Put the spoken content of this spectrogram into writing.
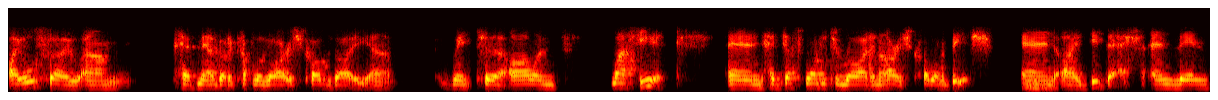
I also um, have now got a couple of Irish cobs. I uh, went to Ireland last year and had just wanted to ride an Irish cob on a beach, and I did that, and then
